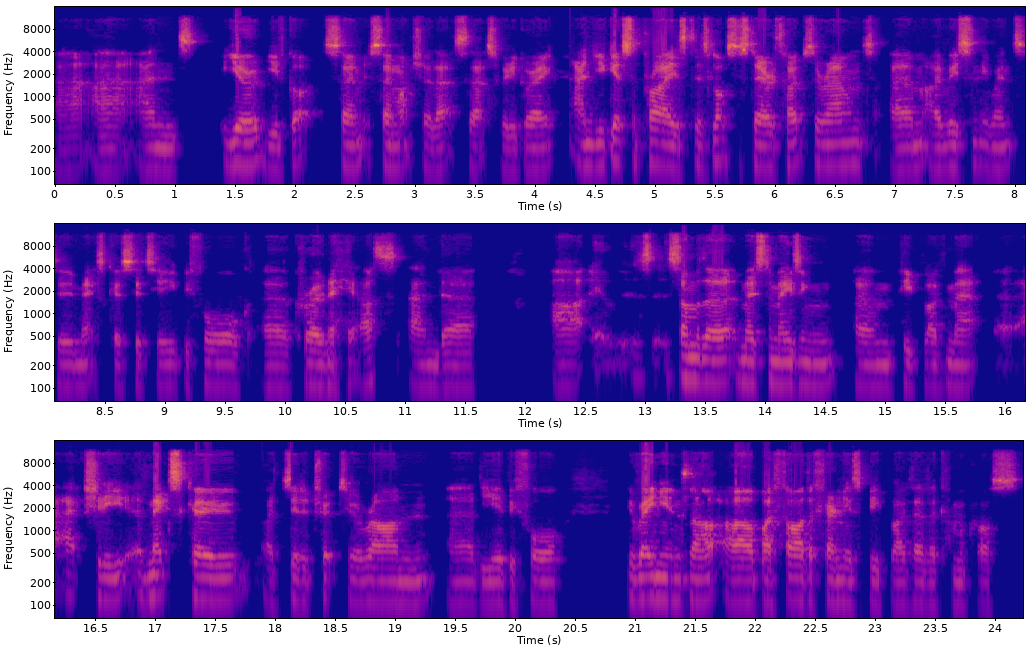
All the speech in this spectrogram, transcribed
Uh, uh, and Europe, you've got so so much of that, so that's really great. And you get surprised. There's lots of stereotypes around. Um, I recently went to Mexico City before uh, Corona hit us, and uh, uh, some of the most amazing um, people I've met. Actually, Mexico, I did a trip to Iran uh, the year before. Iranians are, are, by far the friendliest people I've ever come across.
